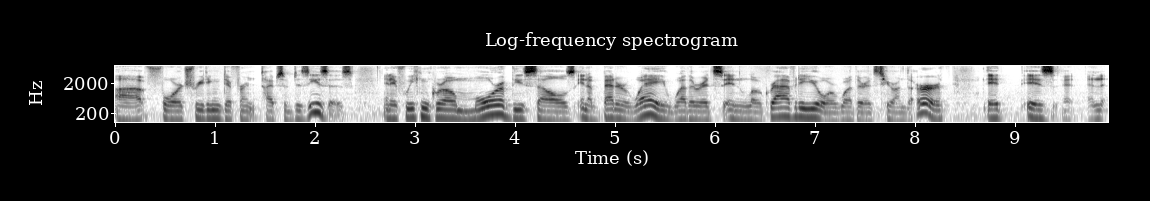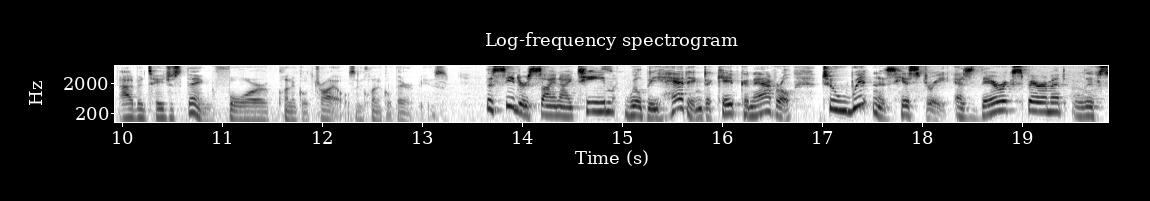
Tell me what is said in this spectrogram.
uh, for treating different types of diseases. And if we can grow more of these cells in a better way, whether it's in low gravity or whether it's here on the earth, it is an advantageous thing for clinical trials and clinical therapies. The Cedars Sinai team will be heading to Cape Canaveral to witness history as their experiment lifts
